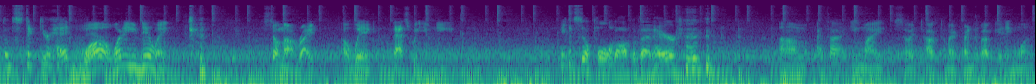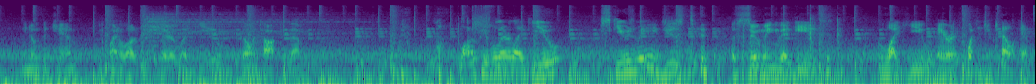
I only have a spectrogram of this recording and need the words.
Don't stick your head. in Whoa, what are you doing? Still not right. A wig. That's what you need. Can still pull it off with that hair. Um, I thought you might, so I talked to my friend about getting one. You know the gym? You find a lot of people there like you. Go and talk to them. a lot of people there like you. Excuse me? You just Assuming that he's like you, Aerith, what did you tell him?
